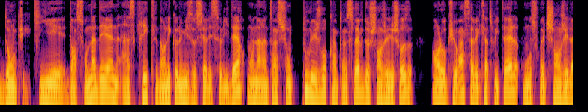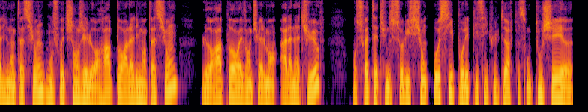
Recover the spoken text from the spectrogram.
donc qui est dans son ADN inscrite dans l'économie sociale et solidaire, on a l'intention tous les jours quand on se lève de changer les choses. En l'occurrence, avec la Twitel, on souhaite changer l'alimentation, on souhaite changer le rapport à l'alimentation, le rapport éventuellement à la nature. On souhaite être une solution aussi pour les pisciculteurs qui sont touchés euh,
